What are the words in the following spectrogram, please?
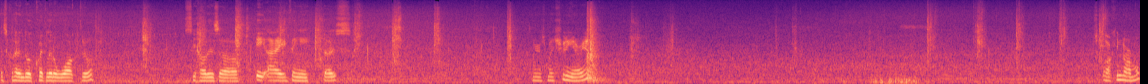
Let's go ahead and do a quick little walkthrough. See how this uh, AI thingy does. There's my shooting area. Walking normal.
